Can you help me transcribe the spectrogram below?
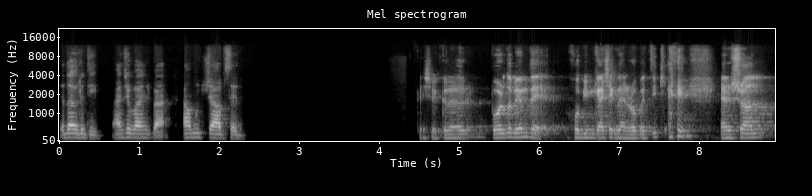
Ya da öyle değil. Bence bence ben, ben bunu cevabı sevdim. Teşekkürler. Bu arada benim de hobim gerçekten robotik. yani şu an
